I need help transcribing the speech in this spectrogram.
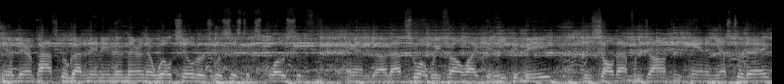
you know Darryn Pasqua got an inning in there, and then Will Childers was just explosive, and uh, that's what we felt like that he could be. We saw that from Jonathan Cannon yesterday.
